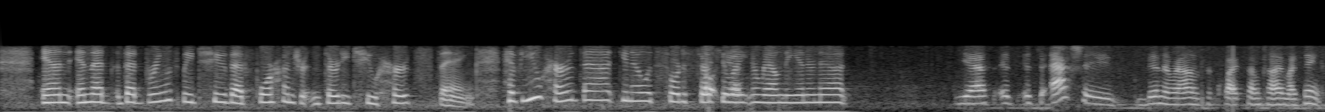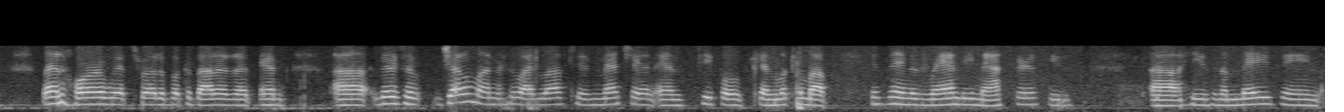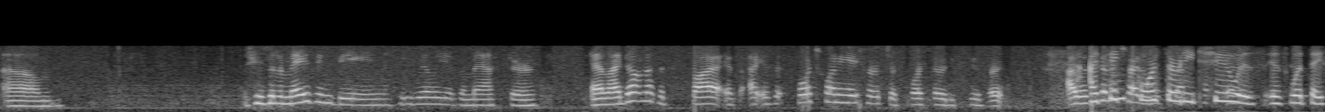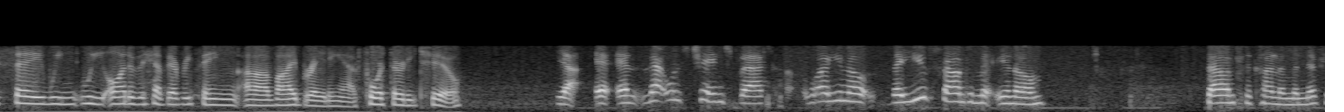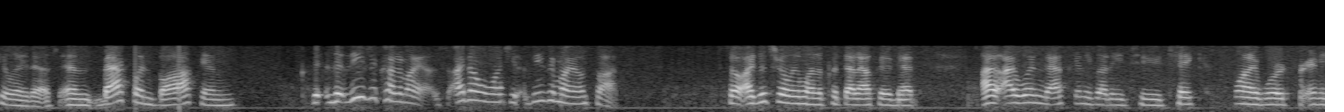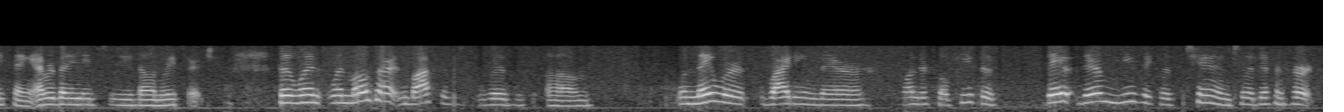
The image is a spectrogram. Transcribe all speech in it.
and and that that brings me to that 432 hertz thing. Have you heard that? You know, it's sort of Oh, yes. circulating around the internet. Yes, it's it's actually been around for quite some time. I think Len Horowitz wrote a book about it, and uh, there's a gentleman who I'd love to mention, and people can look him up. His name is Randy Masters. He's uh, he's an amazing um, he's an amazing being. He really is a master. And I don't know if it's five. If I, is it 428 hertz or 432 hertz? I was I think try to look it up. 432 is is what they say we we ought to have everything uh vibrating at 432. Yeah, and, and that was changed back. Well, you know, they use sound to, you know, sound to kind of manipulate us. And back when Bach and th- th- these are kind of my. I don't want you. These are my own thoughts. So I just really want to put that out there that I, I wouldn't ask anybody to take my word for anything. Everybody needs to do their own research. But when when Mozart and Bach was, was um, when they were writing their wonderful pieces, they their music was tuned to a different hertz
